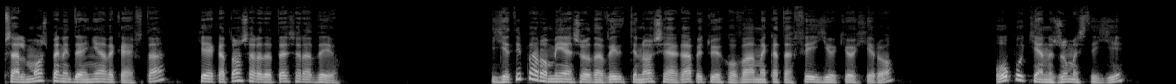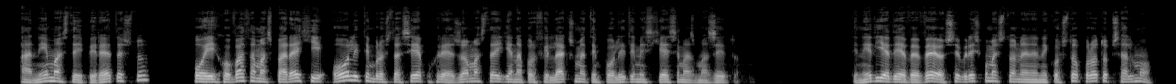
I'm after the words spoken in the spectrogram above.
Ψαλμός 59.17 και 144.2 Γιατί παρομοίασε ο Δαβίδ την όσια αγάπη του Ιεχωβά με καταφύγιο και οχυρό; Όπου και αν ζούμε στη γη, αν είμαστε υπηρέτες του, ο Ιεχωβά θα μας παρέχει όλη την προστασία που χρειαζόμαστε για να προφυλάξουμε την πολύτιμη σχέση μας μαζί του. Την ίδια διαβεβαίωση βρίσκουμε στον 91ο ψαλμό.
